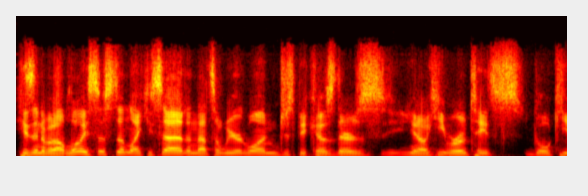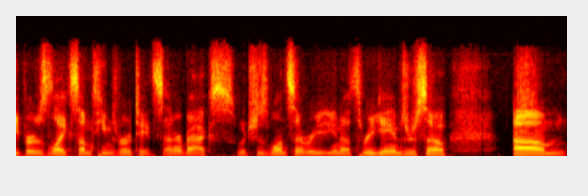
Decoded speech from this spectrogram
he's in a Bob Lilley system, like you said, and that's a weird one just because there's, you know, he rotates goalkeepers like some teams rotate center backs, which is once every, you know, three games or so. Um,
